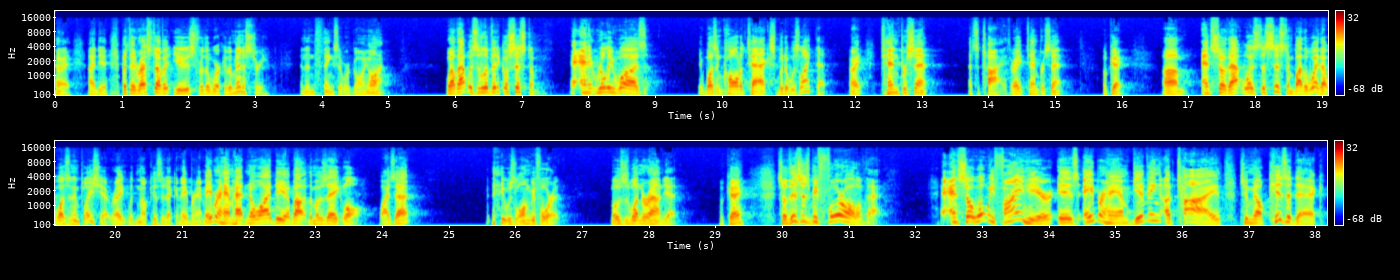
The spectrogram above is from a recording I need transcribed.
All right, idea. But the rest of it used for the work of the ministry and then the things that were going on. Well, that was the Levitical system. And it really was, it wasn't called a tax, but it was like that. All right, 10%. That's a tithe, right? 10%. Okay. Um, and so that was the system. By the way, that wasn't in place yet, right? With Melchizedek and Abraham. Abraham had no idea about the Mosaic law. Why is that? he was long before it. Moses wasn't around yet. Okay? So this is before all of that. And so what we find here is Abraham giving a tithe to Melchizedek.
